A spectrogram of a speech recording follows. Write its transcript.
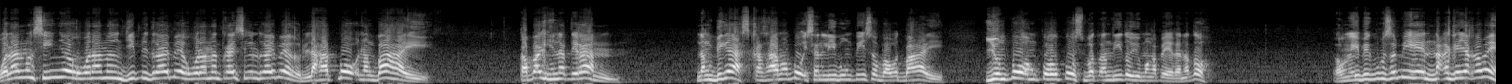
Wala nang senior, wala nang jeepney driver, wala nang tricycle driver. Lahat po ng bahay, kapag hinatiran ng bigas, kasama po isang libong piso bawat bahay. Yun po ang purpose, ba't andito yung mga pera na to? O ang ibig mong sabihin, nakagaya kami.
